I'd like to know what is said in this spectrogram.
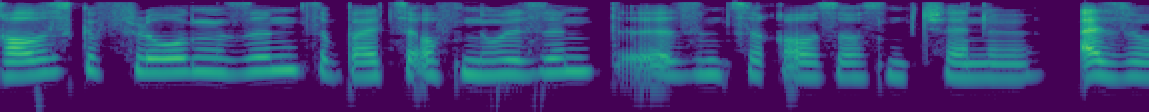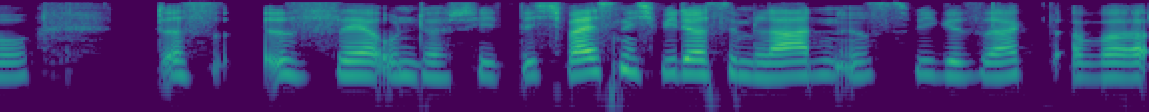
rausgeflogen sind, sobald sie auf Null sind, äh, sind sie raus aus dem Channel. Also das ist sehr unterschiedlich. Ich weiß nicht, wie das im Laden ist, wie gesagt, aber.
